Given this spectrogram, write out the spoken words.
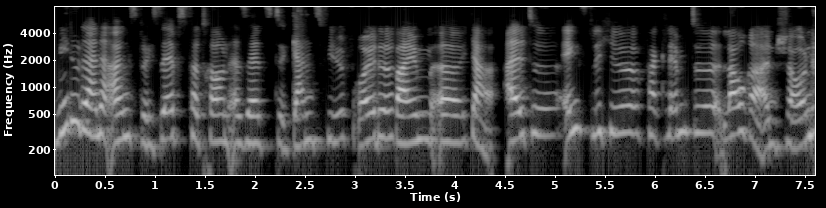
wie du deine Angst durch Selbstvertrauen ersetzt. Viel Freude beim, äh, ja, alte, ängstliche, verklemmte Laura anschauen.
